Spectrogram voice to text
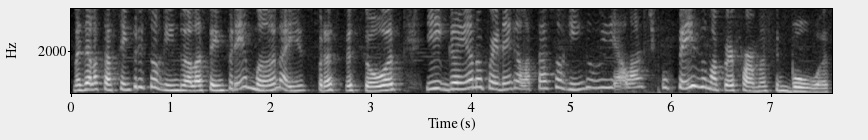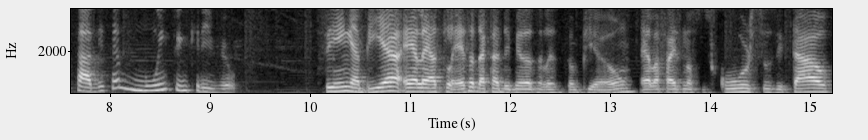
Mas ela tá sempre sorrindo, ela sempre emana isso para as pessoas, e ganhando ou perdendo, ela tá sorrindo e ela, tipo, fez uma performance boa, sabe? Isso é muito incrível. Sim, a Bia, ela é atleta da Academia do Atleta Campeão, ela faz nossos cursos e tal,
